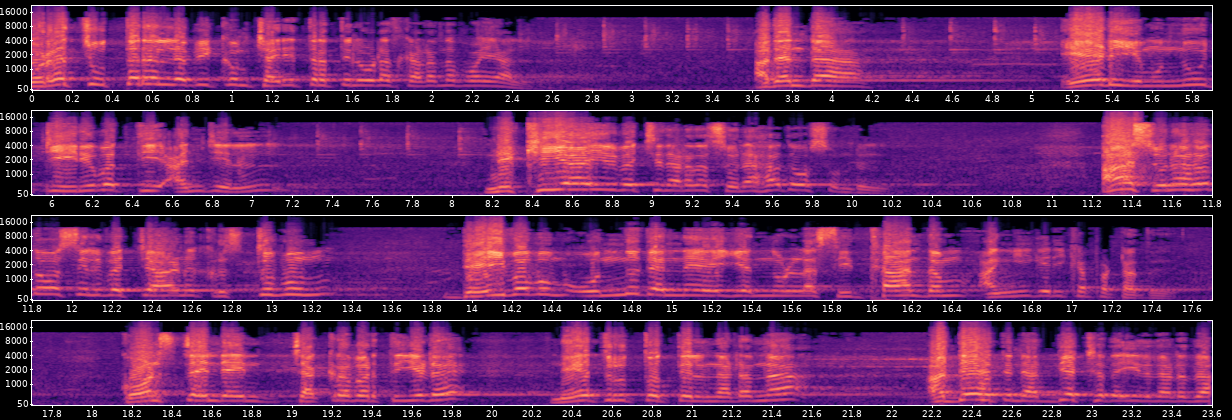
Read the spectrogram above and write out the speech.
കുറച്ച് ഉത്തരം ലഭിക്കും ചരിത്രത്തിലൂടെ കടന്നു പോയാൽ അതെന്താ? എ ഡി മുന്നൂറ്റി ഇരുപത്തി അഞ്ചിൽ നിഖിയായിൽ വെച്ച് നടന്ന സുനഹദോസ് ഉണ്ട്. ആ സുനഹദോസിൽ വെച്ചാണ് ക്രിസ്തുവും ദൈവവും ഒന്നു തന്നെ എന്നുള്ള സിദ്ധാന്തം അംഗീകരിക്കപ്പെട്ടത്. കോൺസ്റ്റന്റൈൻ ചക്രവർത്തിയുടെ നേതൃത്വത്തിൽ നടന്ന അദ്ദേഹത്തിന്റെ അധ്യക്ഷതയിൽ നടന്ന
